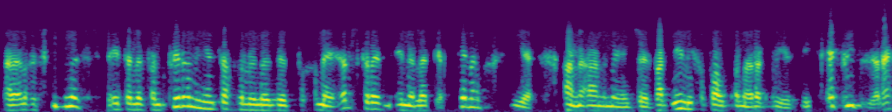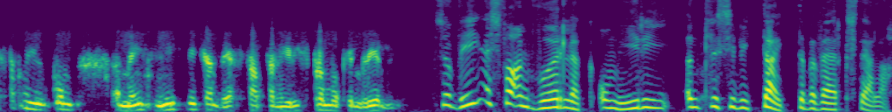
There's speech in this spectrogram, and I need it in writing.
Uh, hulle geskiedenis het hulle van 94 wil hulle dit begin herskryf en hulle het erkenning gegee aan aan mense wat nie in die geval van rugby is nie. Ek weet regtig nie hoe kom 'n mens nie nie kan wegstap van hierdie springbok embleem nie. So wie is verantwoordelik om hierdie inklusiwiteit te bewerkstellig?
